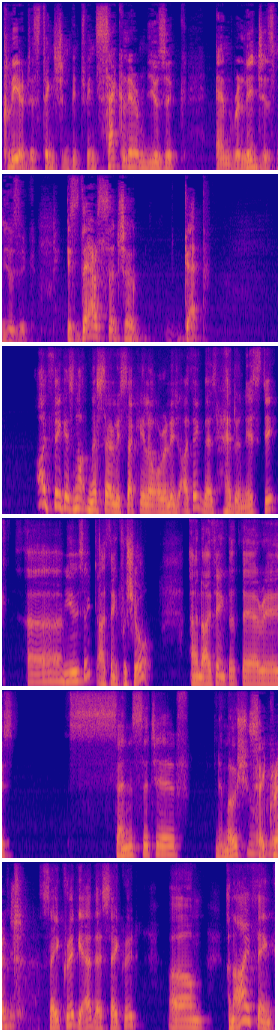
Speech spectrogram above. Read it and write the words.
clear distinction between secular music and religious music. Is there such a gap? I think it's not necessarily secular or religious. I think there's hedonistic uh, music, I think for sure. And I think that there is sensitive and emotional. Sacred. Sacred, yeah, they're sacred. Um, and I think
